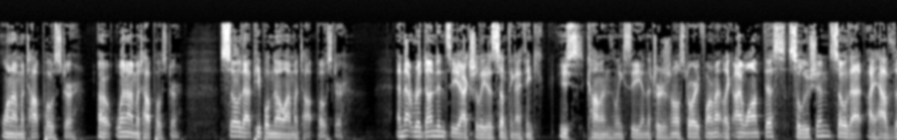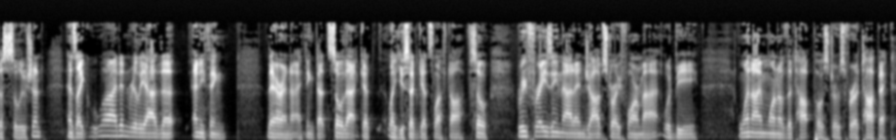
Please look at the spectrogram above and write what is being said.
when I'm a top poster, oh, when I'm a top poster, so that people know I'm a top poster. And that redundancy actually is something I think you commonly see in the traditional story format. Like, I want this solution so that I have this solution. And it's like, well, I didn't really add the, anything there. And I think that so that get, like you said, gets left off. So rephrasing that in job story format would be when I'm one of the top posters for a topic,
